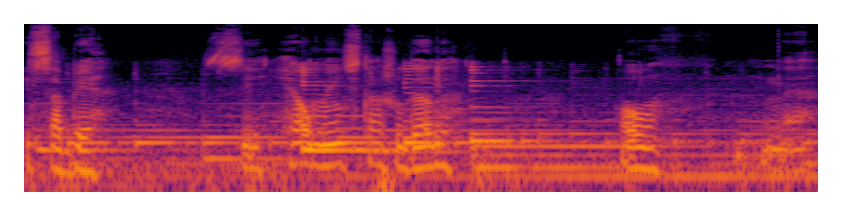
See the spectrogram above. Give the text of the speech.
e saber se realmente está ajudando ou, né?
